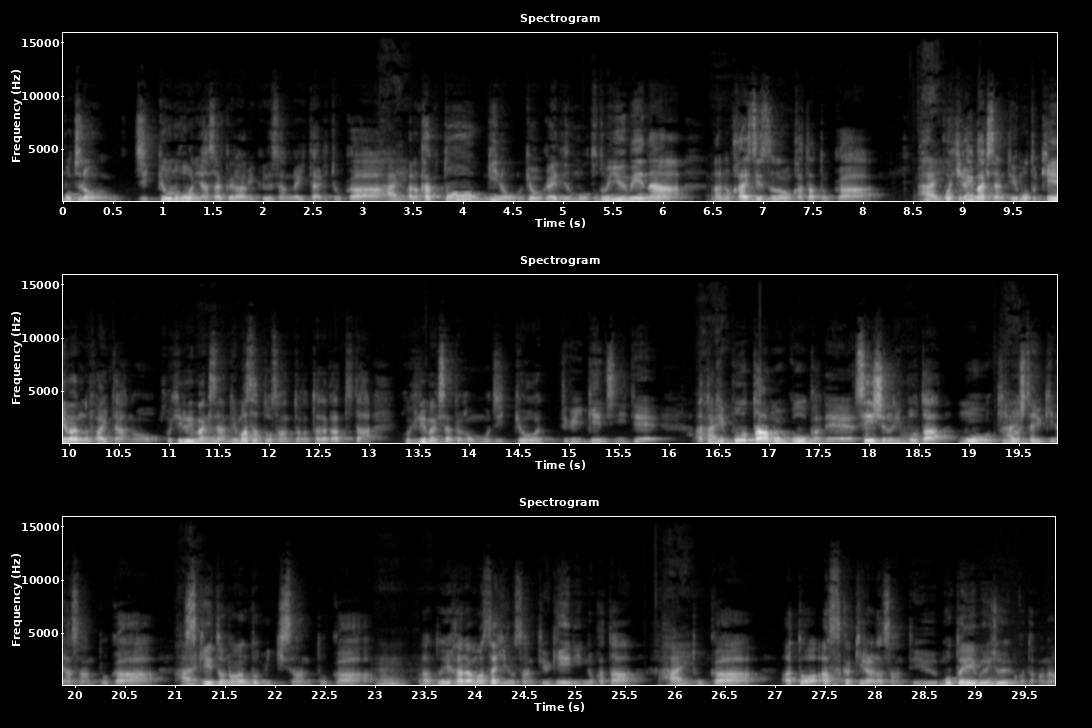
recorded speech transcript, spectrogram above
もちろん実況の方に朝倉未来さんがいたりとか、はい。あの、格闘技の業界でもうとても有名な、あの、うん解説の方とか、はい。小。広巻さんっていう元 K1 のファイターの小広巻さんっていううん。マサトさんとか戦ってた小広巻さんとかももう実況っていうか現地にいて、あとはい。リポーターも豪華で、選手のリポーターも木下ゆきなさんとか、はい。スケートの安藤美希さんとか、うん。あと江原正宏さんっていう芸人の方はい。と。か、あと、アスカキララさんっていう、元 AV 女優の方かな、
